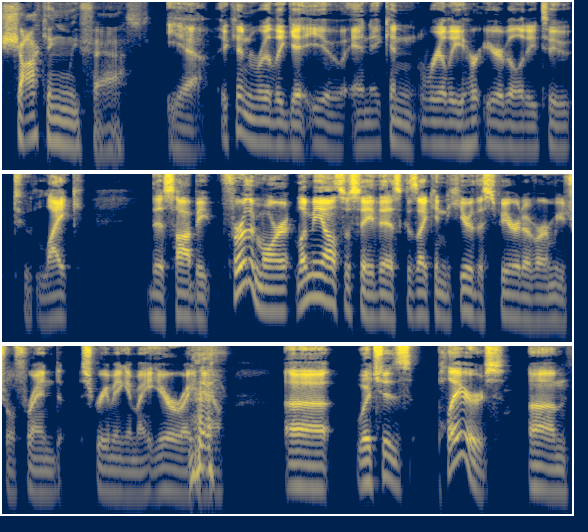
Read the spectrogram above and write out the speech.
shockingly fast. Yeah, it can really get you and it can really hurt your ability to to like this hobby. Furthermore, let me also say this cuz I can hear the spirit of our mutual friend screaming in my ear right now. uh which is players um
